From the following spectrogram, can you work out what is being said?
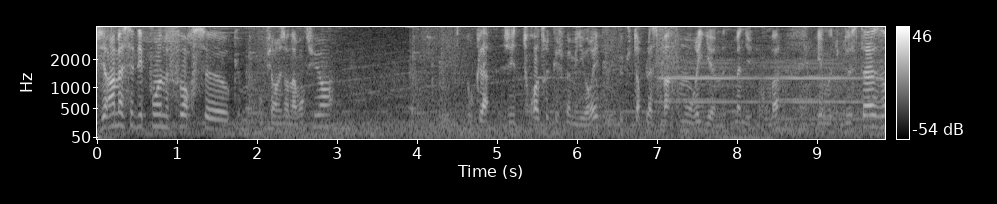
J'ai ramassé des points de force euh, au, fur et à mesure d'aventure. Donc là, j'ai trois trucs que je peux améliorer. Le cutter plasma, mon rig, notre manuel de combat et le module de stase.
